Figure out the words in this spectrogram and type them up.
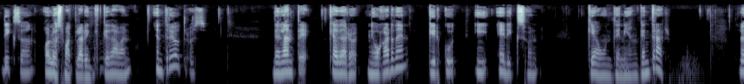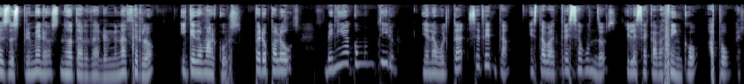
Dixon o los McLaren que quedaban, entre otros. Delante quedaron Newgarden, Kirkwood y Ericsson, que aún tenían que entrar. Los dos primeros no tardaron en hacerlo y quedó Marcus, pero Palou venía como un tiro y en la vuelta 70 estaba a 3 segundos y le sacaba 5 a Power.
